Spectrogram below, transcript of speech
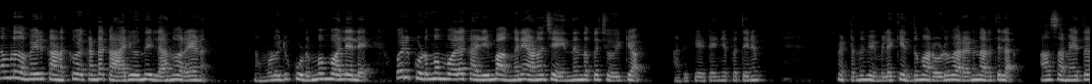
നമ്മൾ തമ്മിൽ ഒരു കണക്ക് വെക്കേണ്ട കാര്യമൊന്നും ഇല്ലാന്ന് പറയണം. നമ്മളൊരു കുടുംബം പോലെയല്ലേ? ഒരു കുടുംബം പോലെ കഴിയുമ്പോൾ അങ്ങനെയാണോ ചെയ്യുന്നതെന്നൊക്കെ ചോദിക്കാം. അത് കേട്ട് കഴിഞ്ഞപ്പോഴത്തേനും പെട്ടെന്ന് വിമലയ്ക്ക് എന്ത് മറുപടി പറയാനും നടത്തില്ല. ആ സമയത്ത്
